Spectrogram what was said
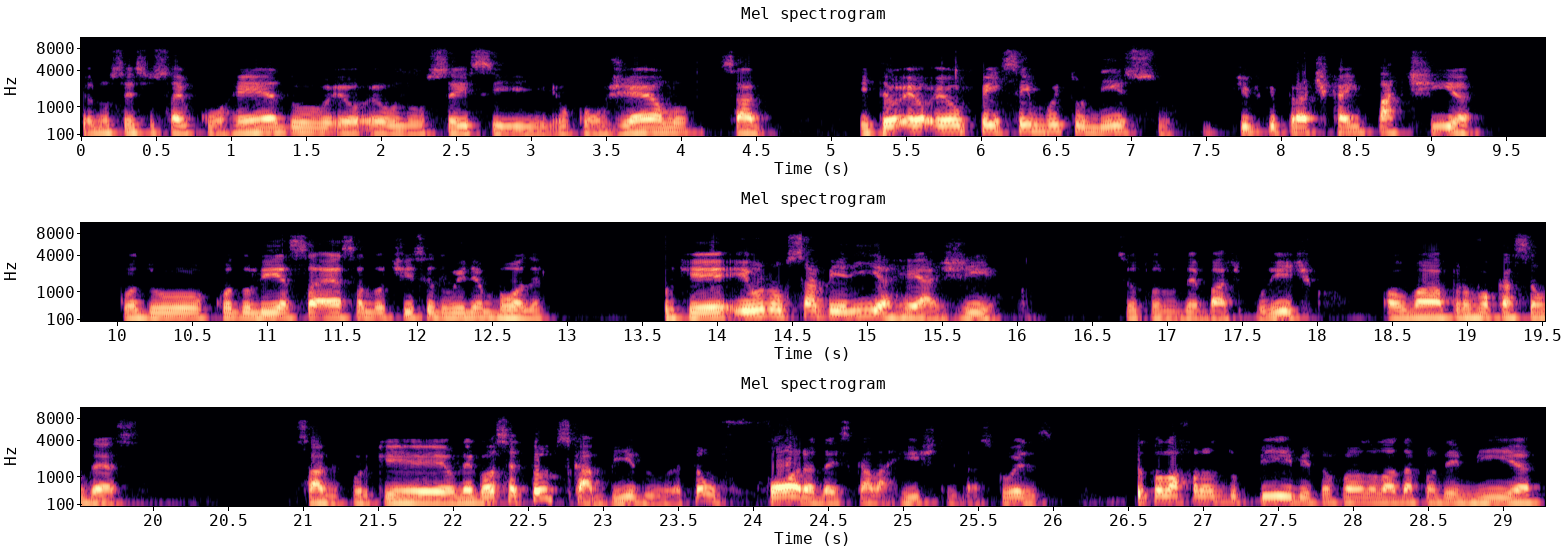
eu não sei se eu saio correndo, eu, eu não sei se eu congelo, sabe? Então eu, eu pensei muito nisso, tive que praticar empatia quando, quando li essa, essa notícia do William Bonner. Porque eu não saberia reagir se eu estou no debate político, a uma provocação dessa. Sabe? Porque o negócio é tão descabido, é tão fora da escala Richter das coisas. Eu estou lá falando do PIB, estou falando lá da pandemia,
